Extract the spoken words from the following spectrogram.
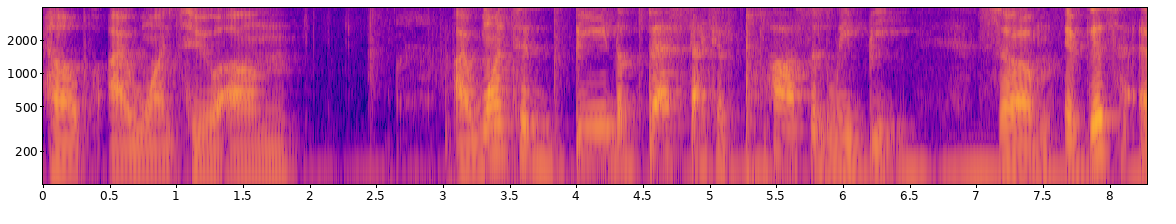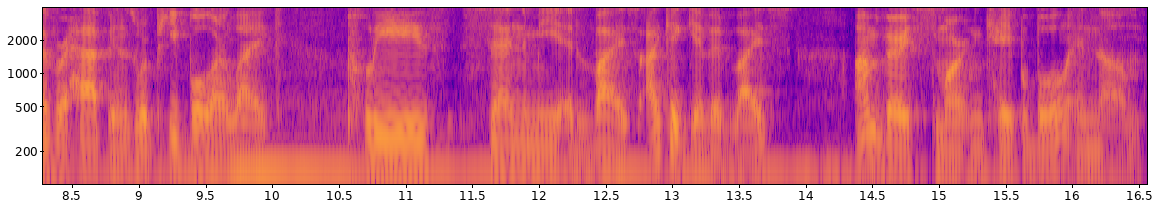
Help i want to um, i want to be the best i could possibly be. So if this ever happens where people are like please send me advice i could give advice. I'm very smart and capable and um,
